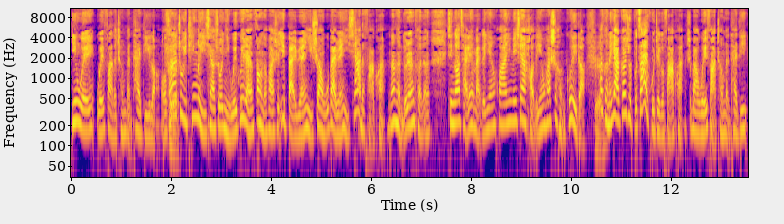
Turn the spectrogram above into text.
因为违法的成本太低了？我刚才注意听了一下，说你违规燃放的话是一百元以上五百元以下的罚款。那很多人可能兴高采烈买个烟花，因为现在好的烟花是很贵的，他可能压根儿就不在乎这个罚款，是吧？违法成本太低。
